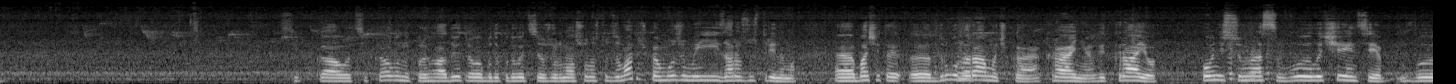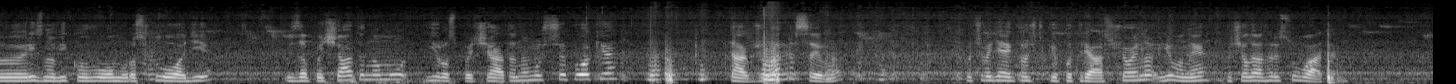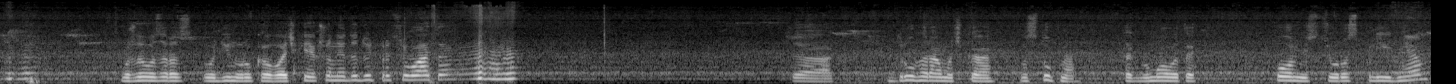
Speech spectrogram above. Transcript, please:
Цікаво, цікаво, не пригадую, треба буде подивитися в журнал, що у нас тут за маточка, а може ми її зараз зустрінемо. Е, бачите, е, друга рамочка крайня від краю повністю у нас в личинці в різновіковому розплоді. І запечатаному, і розпечатаному ще поки. Так, бджола агресивна. Очевидь, я їх трошки потряс щойно і вони почали агресувати. Можливо, зараз одіну рукавички, якщо не дадуть працювати. Так, друга рамочка наступна, так би мовити, повністю розплідня.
